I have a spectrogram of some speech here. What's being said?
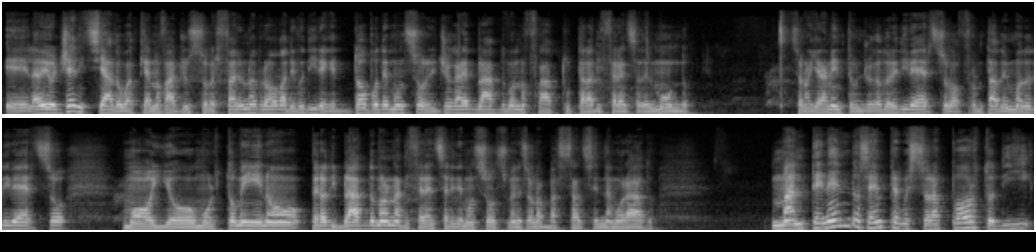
eh, l'avevo già iniziato qualche anno fa giusto per fare una prova. Devo dire che dopo Demon Soul giocare Bloodborne fa tutta la differenza del mondo. Sono chiaramente un giocatore diverso, l'ho affrontato in modo diverso, muoio molto meno, però di Bloodborne a differenza di Demon Souls me ne sono abbastanza innamorato. Mantenendo sempre questo rapporto di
